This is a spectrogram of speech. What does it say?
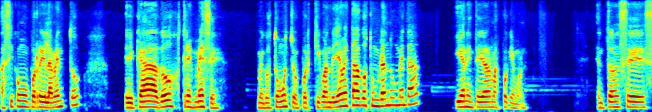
así como por reglamento eh, cada dos, tres meses. Me costó mucho, porque cuando ya me estaba acostumbrando a un meta, iban a integrar más Pokémon. Entonces,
